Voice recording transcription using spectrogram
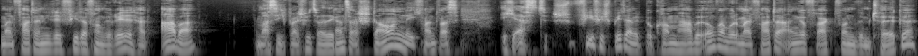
mein Vater nie viel davon geredet hat, aber was ich beispielsweise ganz erstaunlich fand, was ich erst viel, viel später mitbekommen habe. Irgendwann wurde mein Vater angefragt von Wim Tölke,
